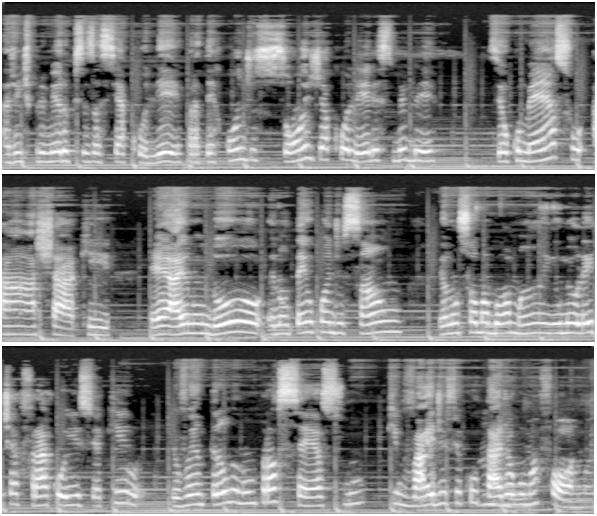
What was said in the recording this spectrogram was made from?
A gente primeiro precisa se acolher para ter condições de acolher esse bebê. Se eu começo a achar que é, ah, eu não dou, eu não tenho condição, eu não sou uma boa mãe, o meu leite é fraco, isso e aquilo, eu vou entrando num processo que vai dificultar uhum. de alguma forma.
